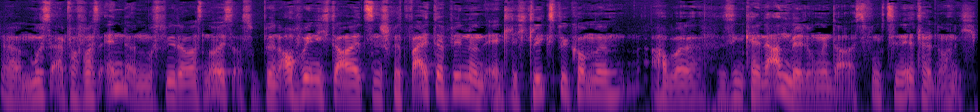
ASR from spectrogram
äh, muss einfach was ändern, muss wieder was Neues ausprobieren. Auch wenn ich da jetzt einen Schritt weiter bin und endlich Klicks bekomme, aber es sind keine Anmeldungen da, es funktioniert halt noch nicht.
